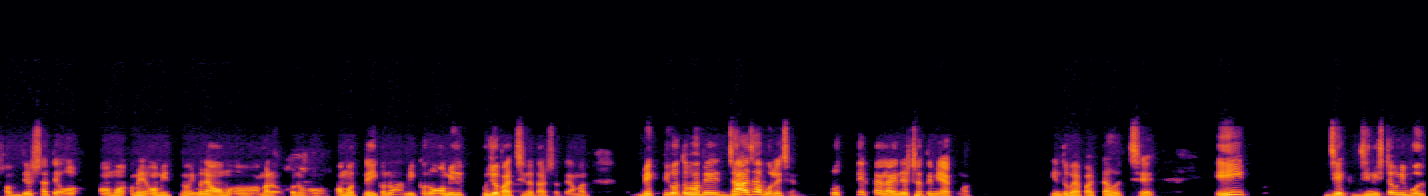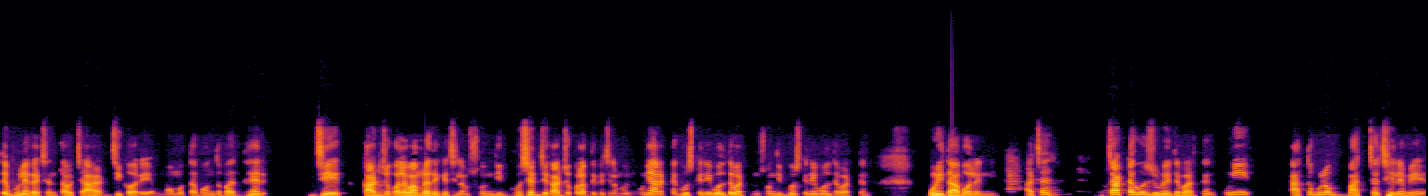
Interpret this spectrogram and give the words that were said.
শব্দের সাথে আমি অমিত নই মানে আমার কোনো অমত নেই, কোনো, আমি কোনো অমিল খুঁজে পাচ্ছি না তার সাথে। আমার ব্যক্তিগতভাবে যা যা বলেছেন প্রত্যেকটা লাইনের সাথে আমি একমত। কিন্তু ব্যাপারটা হচ্ছে এই যে জিনিসটা উনি বলতে ভুলে গেছেন তা হচ্ছে আরজি করে মমতা বন্দ্যোপাধ্যায়ের যে কার্যকলাপ আমরা দেখেছিলাম, সন্দীপ ঘোষের যে কার্যকলাপ দেখেছিলাম, উনি- উনি আরেকটা ঘোষকে নিয়ে বলতে পারতেন, সন্দীপ ঘোষকে নিয়ে বলতে পারতেন, উনি তা বলেননি। আচ্ছা চারটা ঘোষ জুড়ে দিতে পারতেন, উনি এতগুলো বাচ্চা ছেলে মেয়ে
